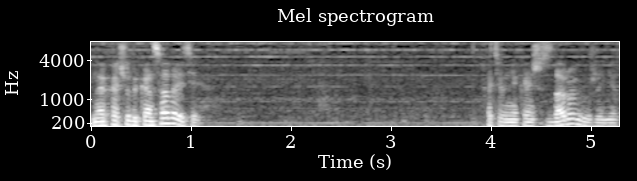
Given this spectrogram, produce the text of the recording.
Но я хочу до конца дойти. Хотя у меня, конечно, здоровья уже нет.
